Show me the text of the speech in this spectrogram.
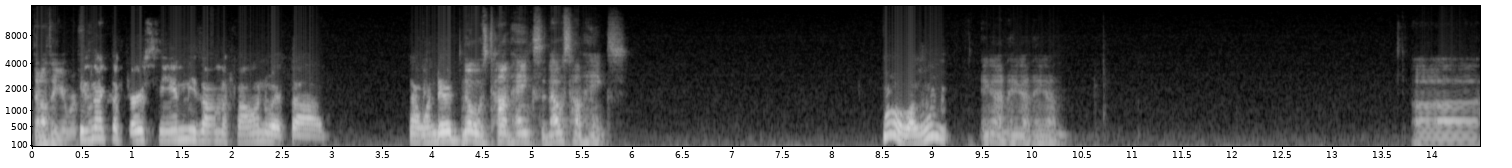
then I'll take your word He's for in it. like the first scene. He's on the phone with uh, that one dude. No, it was Tom Hanks. That was Tom Hanks. No, it wasn't. Hang on, hang on, hang on. Uh.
